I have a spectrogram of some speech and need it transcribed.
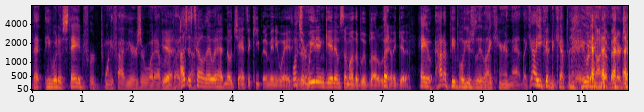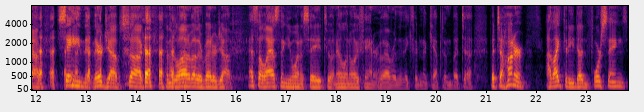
that he would have stayed for 25 years or whatever. Yeah, but, I just uh, tell them they would have had no chance of keeping him anyways. Well, Because if we didn't get him, some other blue blood was going to get him. Hey, how do people usually like hearing that? Like, oh, you couldn't have kept him. Anyway. He would have gone to a better job. Saying that their job sucks and there's a lot of other better jobs. That's the last thing you want to say to an Illinois fan or whoever that they couldn't have kept him. But uh, but to Hunter, I like that he doesn't force things.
